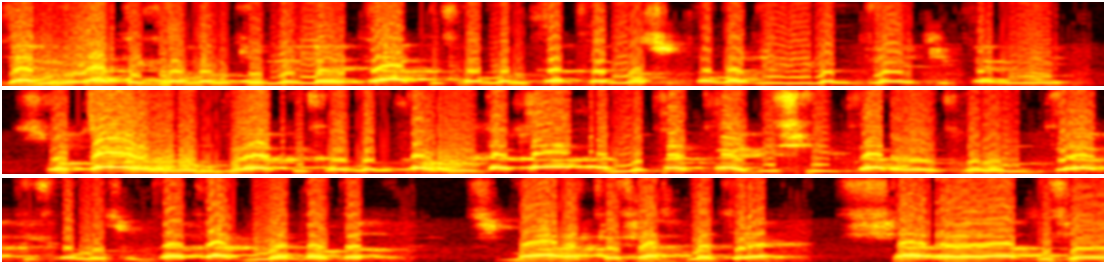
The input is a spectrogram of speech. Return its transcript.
ज्यांनी अतिक्रमण केलेलं आहे त्या अतिक्रमण करताना सुद्धा माझी विनंती आहे की त्यांनी स्वतःवरून ते अतिक्रमण काढून टाका. अन्यथा कायदेशीर कारवाई करून ते अतिक्रमण सुद्धा काढण्याबाबत महाराष्ट्र शासनाचे शा- अतिशय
